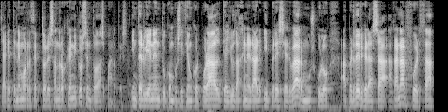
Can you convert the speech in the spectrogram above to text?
ya que tenemos receptores androgénicos en todas partes. Interviene en tu composición corporal, te ayuda a generar y preservar músculo, a perder grasa, a ganar fuerza,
